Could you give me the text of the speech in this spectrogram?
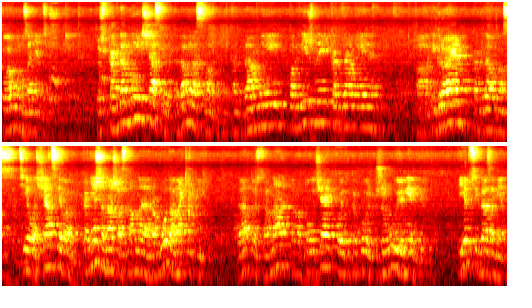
главному занятию. Потому что когда мы счастливы, когда мы расслаблены, когда мы подвижны, когда мы а, играем, когда у нас тело счастливо, конечно, наша основная работа, она кипит. Да? То есть она а, получает какую-то такую живую энергию. И это всегда заметно.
